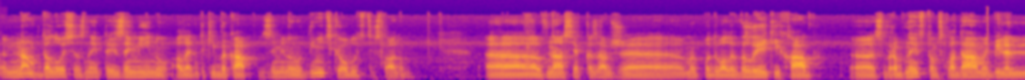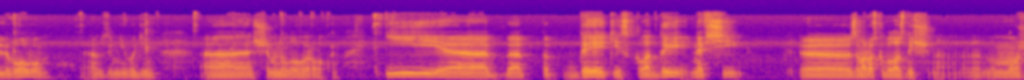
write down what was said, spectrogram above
Нам вдалося знайти заміну, але такий бекап, заміну в Вінницькій області складом. Е, В нас, як казав, вже ми подавали великий хаб е, з виробництвом, складами біля Львову е, в зимній воді е, ще минулого року. І е, деякі склади, не всі, заморозка була знищена. Ми, може,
